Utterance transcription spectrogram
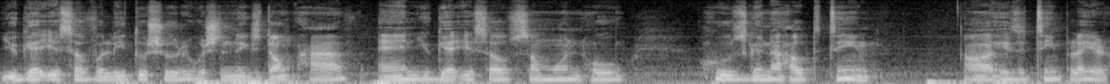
you get yourself a lethal shooter, which the Knicks don't have, and you get yourself someone who, who's gonna help the team. Uh, he's a team player.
